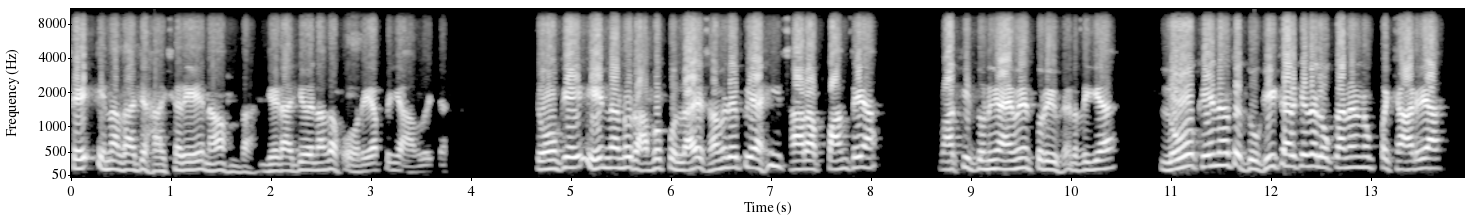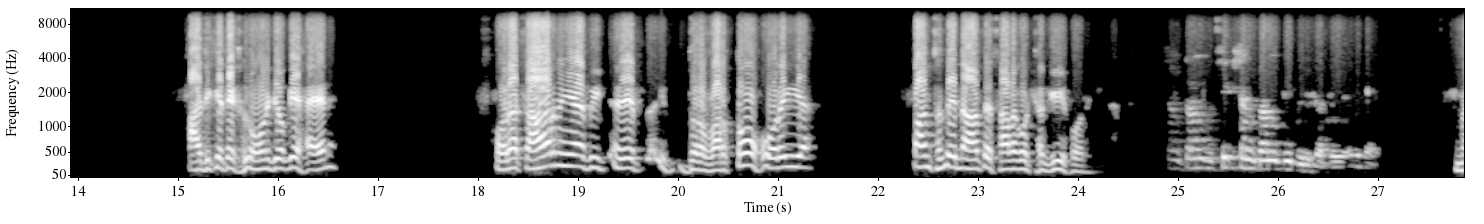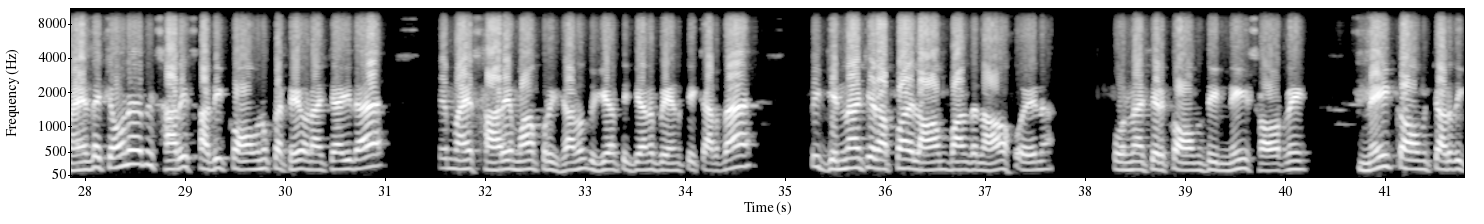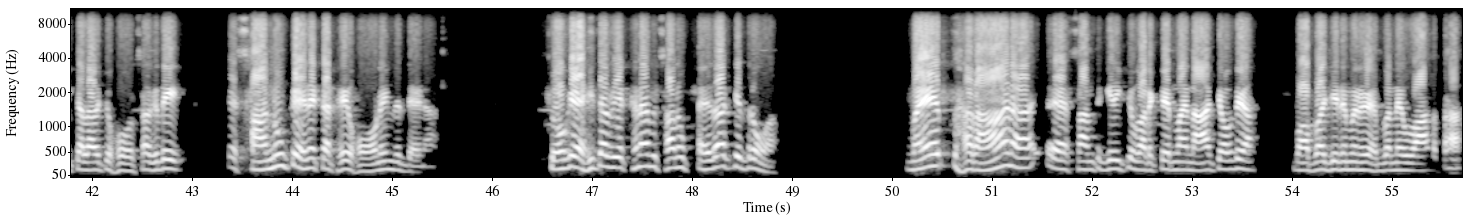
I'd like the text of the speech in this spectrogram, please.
ਤੇ ਇਹਨਾਂ ਦਾ ਅੱਜ ਹਸ਼ਰ ਇਹ ਨਾ ਹੁੰਦਾ, ਜਿਹੜਾ ਜੋ ਇਹਨਾਂ ਦਾ ਹੋ ਰਿਹਾ ਪੰਜਾਬ ਵਿੱਚ। ਕਿਉਂਕਿ ਇਹਨਾਂ ਨੂੰ ਰੱਬ ਭੁੱਲਾ ਇਹ ਸਮਝਦੇ ਵੀ ਅਸੀਂ ਸਾਰਾ ਪੰਥ ਆ, ਬਾਕੀ ਦੁਨੀਆ ਐਵੇਂ ਤੁਰੀ ਫਿਰਦੀ ਆ। ਲੋਕ ਇਹਨਾਂ ਤੋਂ ਦੁਖੀ ਕਰਕੇ ਤੇ ਲੋਕਾਂ ਨੇ ਇਹਨਾਂ ਨੂੰ ਪਛਾੜਿਆ। ਅੱਜ ਕਿਤੇ ਖਲੋਣ ਜੋਗੇ ਹੈ ਨੇ। ਔਰ ਇਹ ਕਾਰਨ ਇਹ ਹੈ ਵੀ ਇਹ ਦੁਰਵਰਤੋਂ ਹੋ ਰਹੀ ਆ ਪੰਥ ਦੇ ਨਾਂ ਤੇ ਸਾਰਾ ਕੁਝ ਠੱਗੀ ਹੋ ਰਹੀ ਆ ਸੰਗਤਾਂ ਨੂੰ ਸਿੱਖ ਸੰਗਤਾਂ ਨੂੰ ਕੀ ਅਪੀਲ ਕਰਦੇ ਹੋ ਮੈਂ ਤਾਂ ਚਾਹੁੰਦਾ ਵੀ ਸਾਰੀ ਸਾਡੀ ਕੌਮ ਨੂੰ ਇਕੱਠੇ ਹੋਣਾ ਚਾਹੀਦਾ ਹੈ ਤੇ ਮੈਂ ਸਾਰੇ ਮਹਾਂਪੁਰਸ਼ਾਂ ਨੂੰ ਦੂਜਿਆਂ ਤੀਜਿਆਂ ਨੂੰ ਬੇਨਤੀ ਕਰਦਾ ਵੀ ਜਿੰਨਾ ਚਿਰ ਆਪਾਂ ਐਲਾਮ ਬੰਦ ਨਾ ਹੋਏ ਨਾ ਉਹਨਾਂ ਚਿਰ ਕੌਮ ਦੀ ਨਹੀਂ ਸੌਰਨੀ ਨਹੀਂ ਕੌਮ ਚੜ੍ਹਦੀ ਕਲਾ ਵਿੱਚ ਹੋ ਸਕਦੀ ਤੇ ਸਾਨੂੰ ਕਿਸੇ ਨੇ ਇਕੱਠੇ ਹੋਣ ਹੀ ਨਹੀਂ ਦੇਣਾ। ਕਿਉਂਕਿ ਅਸੀਂ ਤਾਂ ਵੇਖਣਾ ਵੀ ਸਾਨੂੰ ਫਾਇਦਾ ਕਿਧਰੋਂ ਆ। ਮੈਂ ਹੈਰਾਨ ਆ, ਇਹ ਸੰਤਗਿਰੀ ਚ ਵੜ ਕੇ ਮੈਂ ਨਾ ਚਾਹੁੰਦਿਆ ਬਾਬਾ ਜੀ ਨੇ ਮੈਨੂੰ ਇਸ ਬੰਨੇ ਵਾਰਤਾ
